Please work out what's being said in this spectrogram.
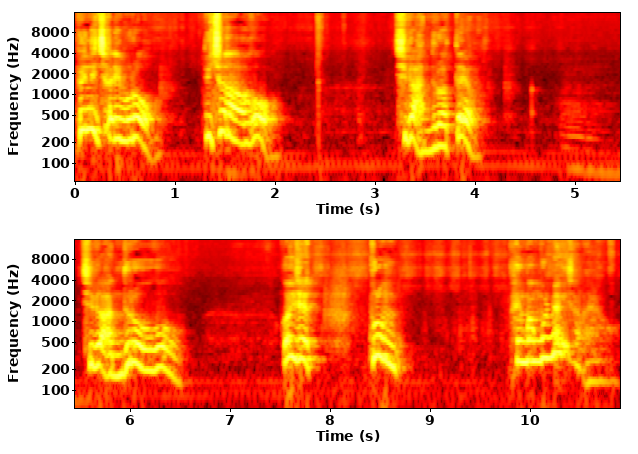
팬티 차림으로 뛰쳐나가고 집에 안 들어왔대요. 집에 안 들어오고 그 이제 그럼 행방불명이잖아요.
